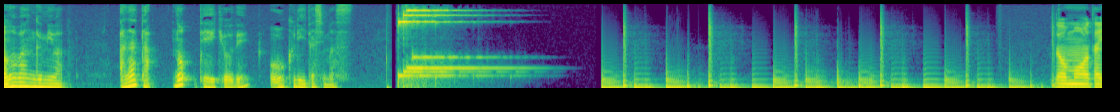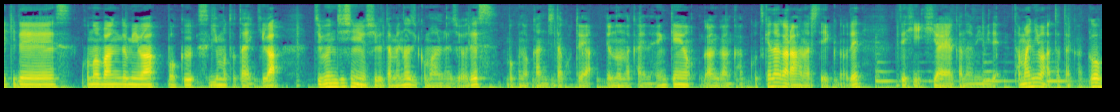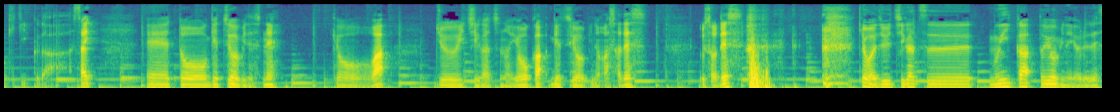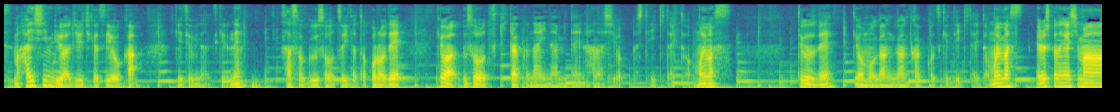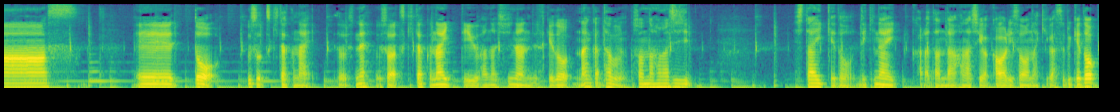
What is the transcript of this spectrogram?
この番組はあなたの提供でお送りいたしますどうも、大輝です。この番組は僕、杉本大輝が自分自身を知るための自己満ラジオです。僕の感じたことや世の中への偏見をガンガンカッコつけながら話していくので、ぜひ冷ややかな耳で、たまには温かくお聞きください。えっ、と、月曜日ですね。今日は11月の8日月曜日の朝です。嘘です。今日は11月6日土曜日の夜です。まあ、配信日は11月8日月曜日なんですけどね。早速嘘をついたところで、今日は嘘をつきたくないなみたいな話をしていきたいと思います。ということで、今日もガンガンカッコつけていきたいと思います。よろしくお願いします。えー、っと、嘘つきたくない。そうですね。嘘はつきたくないっていう話なんですけど、なんか多分そんな話したいけどできないからだんだん話が変わりそうな気がするけど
